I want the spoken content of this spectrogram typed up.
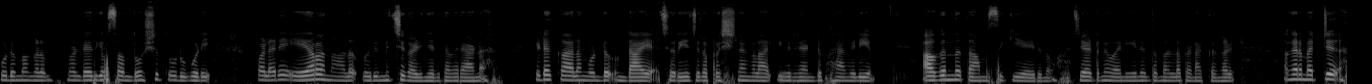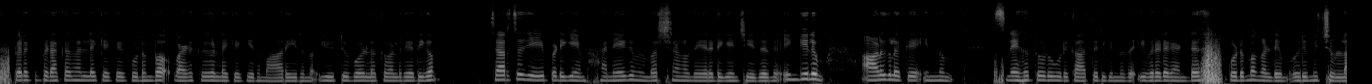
കുടുംബങ്ങളും വളരെയധികം സന്തോഷത്തോടു കൂടി വളരെ ഏറെ നാൾ ഒരുമിച്ച് കഴിഞ്ഞിരുന്നവരാണ്. ഇടക്കാലം കൊണ്ട് ഉണ്ടായ ചെറിയ ചില പ്രശ്നങ്ങളാൽ ഇവർ രണ്ട് ഫാമിലിയും അകന്ന് താമസിക്കുകയായിരുന്നു. ചേട്ടനും അനിയനും തമ്മിലുള്ള പിണക്കങ്ങൾ അങ്ങനെ മറ്റ് പിണക്കങ്ങളിലേക്കൊക്കെ കുടുംബ വഴക്കുകളിലേക്കൊക്കെ ഇത് മാറിയിരുന്നു. യൂട്യൂബുകളിലൊക്കെ വളരെയധികം ചർച്ച ചെയ്യപ്പെടുകയും അനേകം വിമർശനങ്ങൾ നേരിടുകയും ചെയ്തിരുന്നു. എങ്കിലും ആളുകളൊക്കെ ഇന്നും സ്നേഹത്തോടു കൂടി കാത്തിരിക്കുന്നത് ഇവരുടെ രണ്ട് കുടുംബങ്ങളുടെയും ഒരുമിച്ചുള്ള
